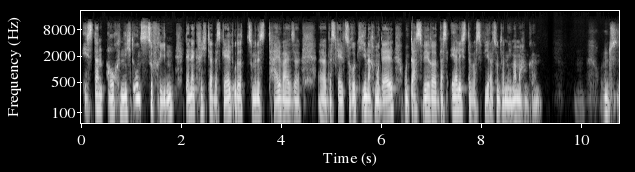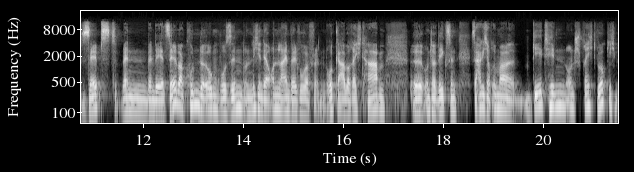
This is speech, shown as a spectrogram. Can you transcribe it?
ist dann auch nicht uns zufrieden, denn er kriegt ja das Geld oder zumindest teilweise äh, das Geld zurück, je nach Modell. Und das wäre das Ehrlichste, was wir als Unternehmer machen können. Und selbst wenn, wenn wir jetzt selber Kunde irgendwo sind und nicht in der Online-Welt, wo wir ein Rückgaberecht haben, äh, unterwegs sind, sage ich auch immer, geht hin und sprecht wirklich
